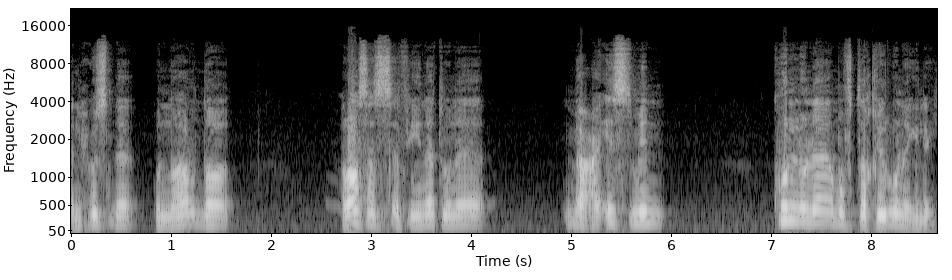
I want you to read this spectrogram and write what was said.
الحسنى والنهاردة رصت سفينتنا مع اسم كلنا مفتقرون إليه.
